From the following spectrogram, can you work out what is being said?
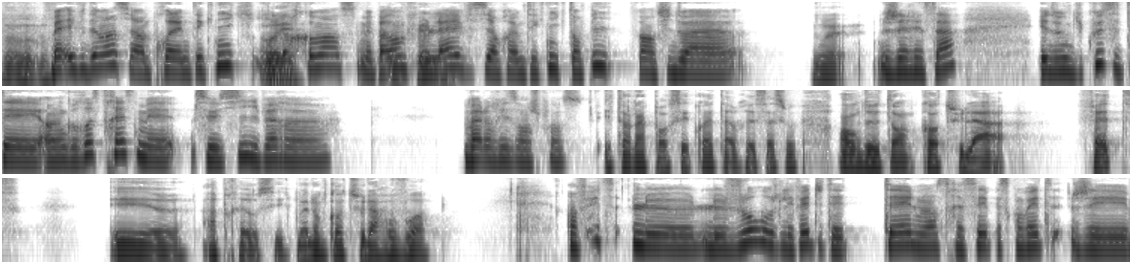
Bah évidemment, s'il y a un problème technique, il Ouais. recommence. Mais par exemple, le live, s'il y a un problème technique, tant pis. Enfin, tu dois ouais. gérer ça. Et donc, du coup, c'était un gros stress, mais c'est aussi hyper euh, valorisant, je pense. Et t'en as pensé quoi ta prestation? En deux temps quand tu l'as faite et euh, après aussi. Maintenant quand tu la revois? En fait, le, le jour où je l'ai faite, j'étais tellement stressée parce qu'en fait, j'ai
